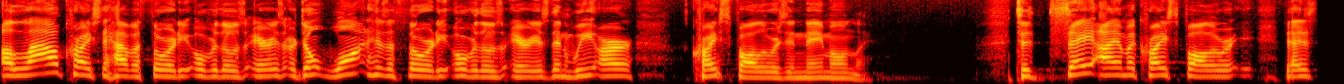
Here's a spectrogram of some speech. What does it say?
allow Christ to have authority over those areas or don't want his authority over those areas, then we are Christ followers in name only. To say I am a Christ follower, that is,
